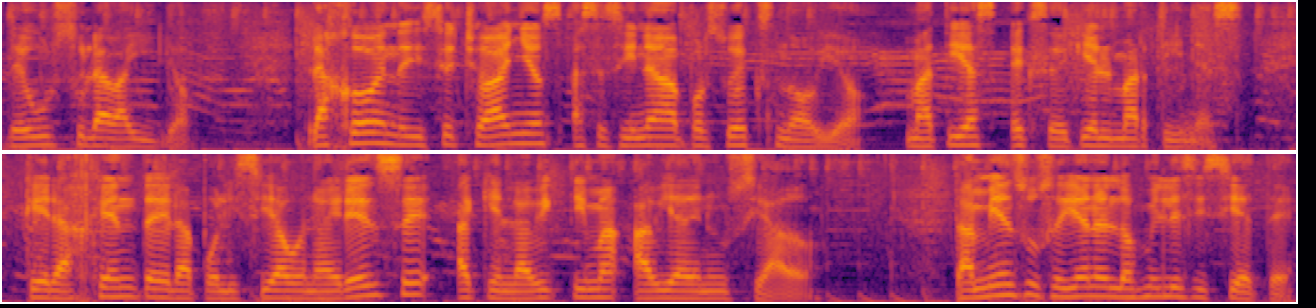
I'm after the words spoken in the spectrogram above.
de Úrsula Baillo, la joven de 18 años asesinada por su exnovio, Matías Exequiel Martínez, que era agente de la policía bonaerense a quien la víctima había denunciado. También sucedió en el 2017,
